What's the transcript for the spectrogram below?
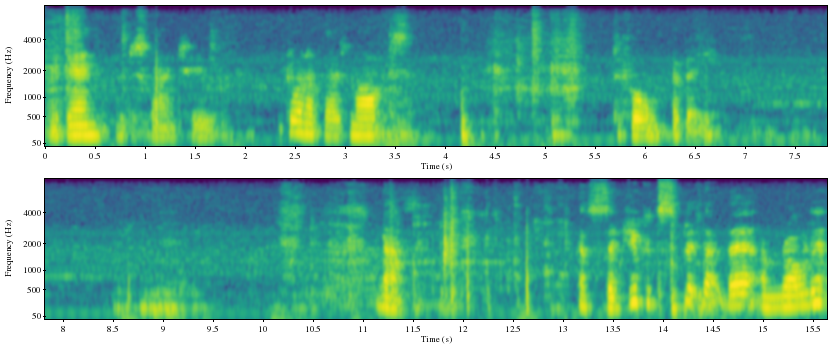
And again, I'm just going to join up those marks to form a V. Now, as I said, you could split that there and roll it,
